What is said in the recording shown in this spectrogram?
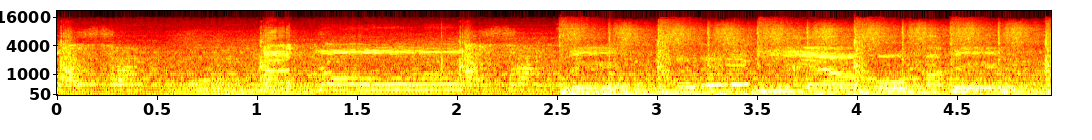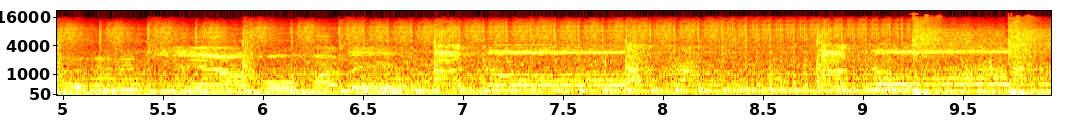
I know.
